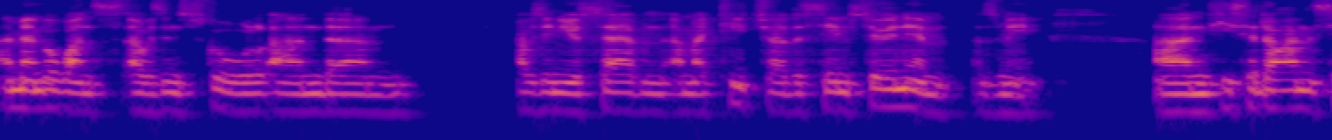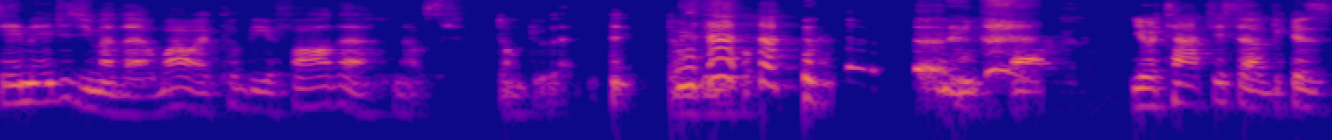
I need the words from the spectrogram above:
I remember once I was in school and um, I was in year seven, and my teacher had the same surname as me. And he said, Oh, I'm the same age as your mother. Wow, I could be your father. And I was, Don't do that. uh, you attach yourself because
